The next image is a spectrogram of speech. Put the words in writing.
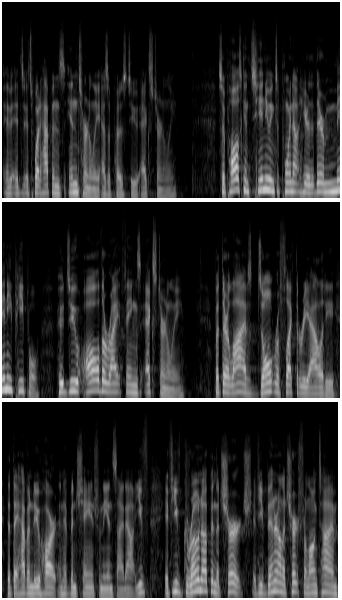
It's, it's what happens internally as opposed to externally. So, Paul's continuing to point out here that there are many people who do all the right things externally, but their lives don't reflect the reality that they have a new heart and have been changed from the inside out. You've, if you've grown up in the church, if you've been around the church for a long time,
